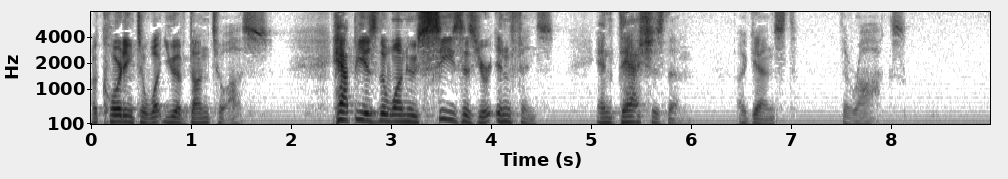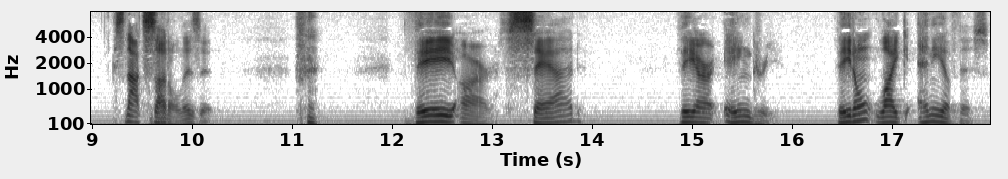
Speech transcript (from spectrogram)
according to what you have done to us. Happy is the one who seizes your infants and dashes them against the rocks. It's not subtle, is it? they are sad. They are angry. They don't like any of this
